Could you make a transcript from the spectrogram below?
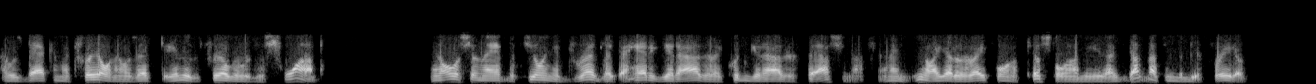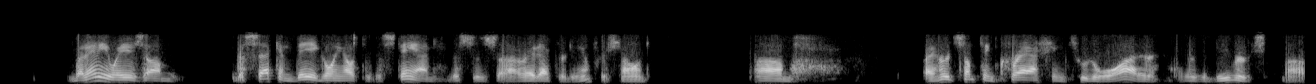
I was back in the trail and I was at the end of the trail. There was a swamp. And all of a sudden I had the feeling of dread, like I had to get out of there. I couldn't get out of there fast enough. And I, you know, I got a rifle and a pistol on me. I've got nothing to be afraid of. But anyways, um, the second day going out to the stand, this is uh, right after the infrasound, um, I heard something crashing through the water. There's a beaver uh,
